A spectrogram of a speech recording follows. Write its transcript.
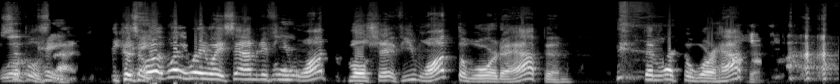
Well, Simple as hey, that. Because hey. oh, wait, wait, wait, Sam. And if you want the bullshit, if you want the war to happen, then let the war happen.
